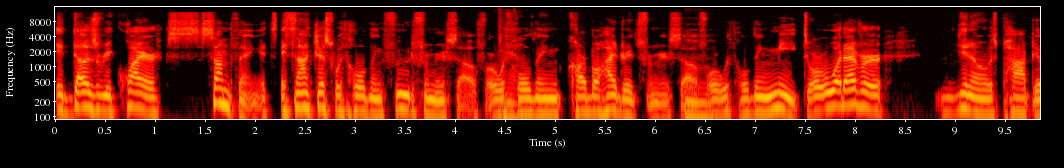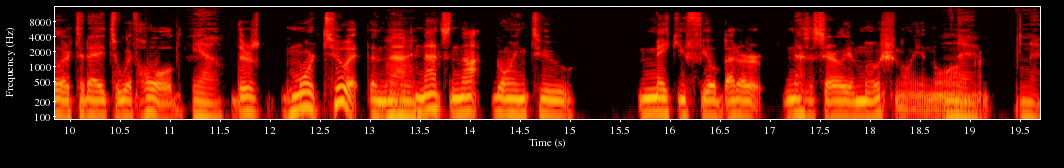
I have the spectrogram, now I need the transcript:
it does require something. It's it's not just withholding food from yourself, or withholding yeah. carbohydrates from yourself, mm. or withholding meat, or whatever you know is popular today to withhold yeah. there's more to it than mm-hmm. that and that's not going to make you feel better necessarily emotionally in the long no, run. No.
